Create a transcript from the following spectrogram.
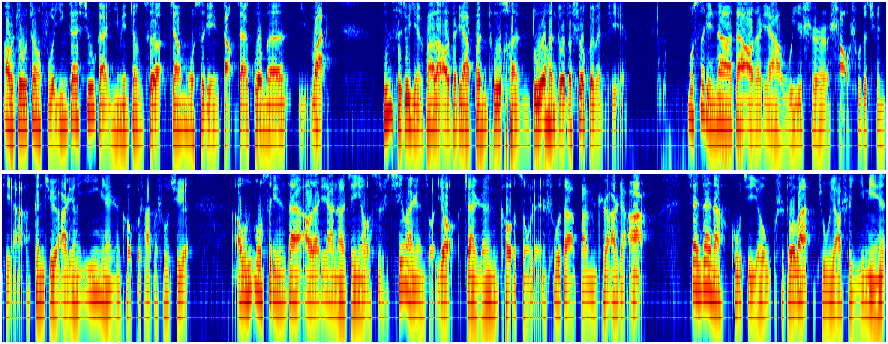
澳洲政府应该修改移民政策，将穆斯林挡在国门以外。因此就引发了澳大利亚本土很多很多的社会问题。穆斯林呢，在澳大利亚无疑是少数的群体啊。根据2011年人口普查的数据，啊，穆斯林在澳大利亚呢仅有四十七万人左右，占人口总人数的百分之二点二。现在呢估计有五十多万，主要是移民。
